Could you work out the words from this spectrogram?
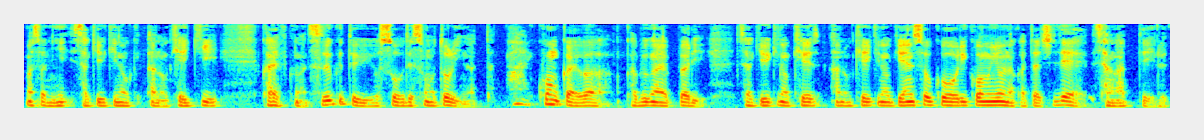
まさに先行きのあの景気回復が続くという予想でその通りになった、はい、今回は株がやっぱり先行きの景あの景気の減速を織り込むような形で下がっている。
